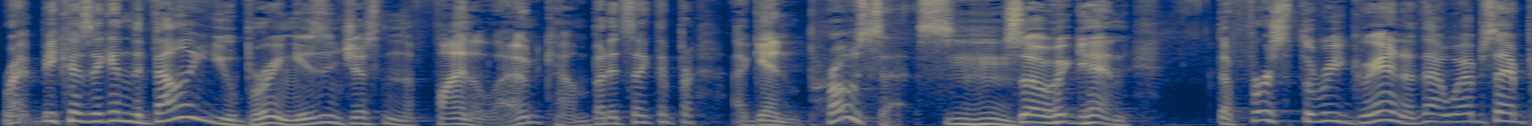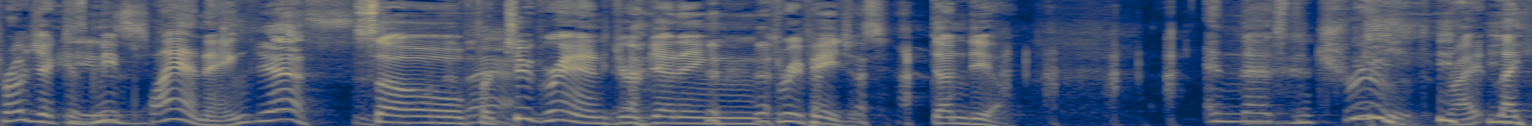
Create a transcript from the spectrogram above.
Right. Because again, the value you bring isn't just in the final outcome, but it's like the, again, process. Mm-hmm. So again, the first three grand of that website project is, me planning. Yes, So for two grand, you're getting three pages. Done deal. And that's the truth, right? Like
